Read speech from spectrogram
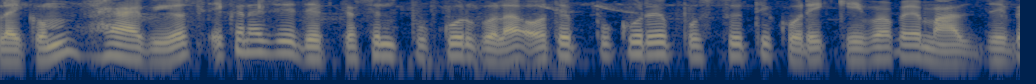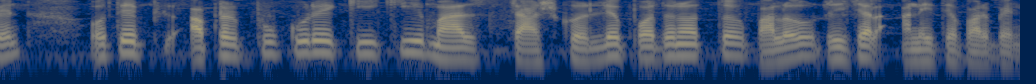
আলাইকুম। হ্যাঁ বিয়স এখানে যে দেখতেছেন পুকুরগুলা ওতে পুকুরে প্রস্তুতি করে কীভাবে মাছ দেবেন ওতে আপনার পুকুরে কি কি মাছ চাষ করলে প্রধানত ভালো রেজাল্ট আনিতে পারবেন।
